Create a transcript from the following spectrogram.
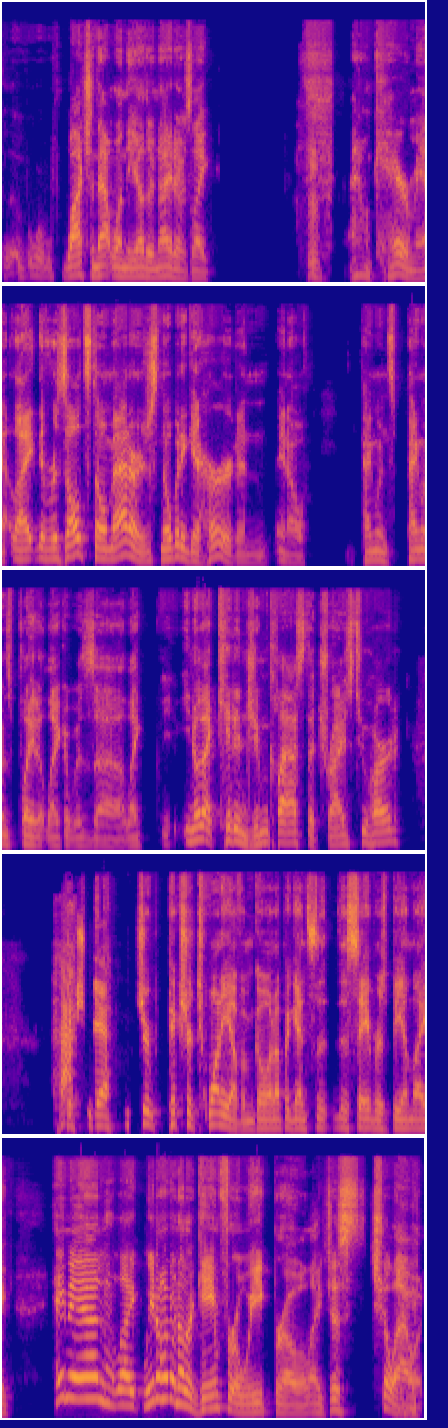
watching that one the other night, I was like. I don't care, man. Like the results don't matter. Just nobody get hurt, and you know, Penguins Penguins played it like it was uh like you know that kid in gym class that tries too hard. Picture, yeah, picture picture twenty of them going up against the, the Sabres, being like, hey man, like we don't have another game for a week, bro. Like just chill out.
